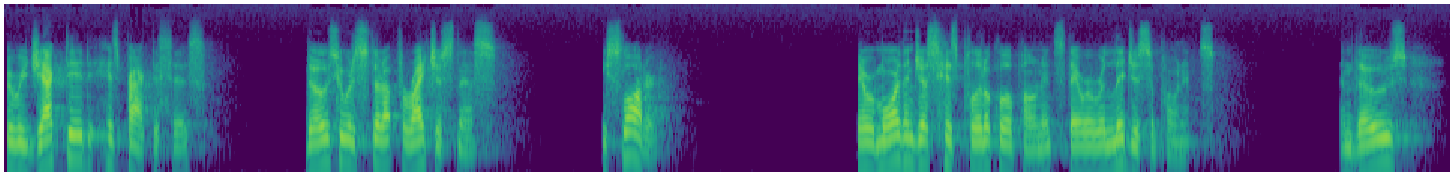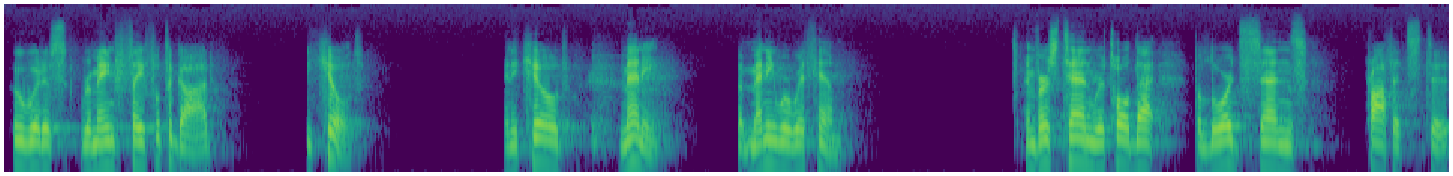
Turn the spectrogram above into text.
who rejected his practices, those who would have stood up for righteousness, he slaughtered. They were more than just his political opponents, they were religious opponents. And those who would have remained faithful to God, he killed. And he killed many, but many were with him. In verse 10, we're told that the Lord sends prophets to,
